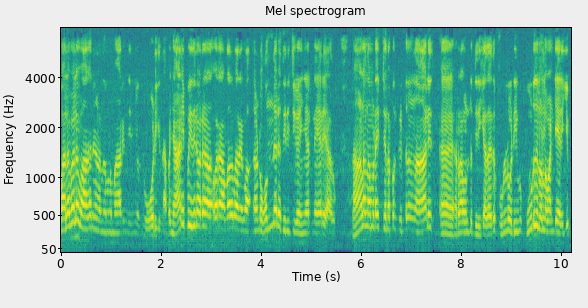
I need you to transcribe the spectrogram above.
പല പല വാഹനങ്ങളാണ് നമ്മൾ മാറി തിരിഞ്ഞൊക്കെ ഓടിക്കുന്നത്. അപ്പൊ ഞാനിപ്പോ ഇതിനൊരു ഒരളവ് പറയാം അതുകൊണ്ട് ഒന്നര തിരിച്ചു കഴിഞ്ഞാൽ നേരെയാകും. നാളെ നമ്മുടെ ചിലപ്പോൾ കിട്ടുന്ന നാല് റൗണ്ട് തിരിക്കുക അതായത് ഫുൾ ഒടിവ് കൂടുതലുള്ള വണ്ടിയായിരിക്കും.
